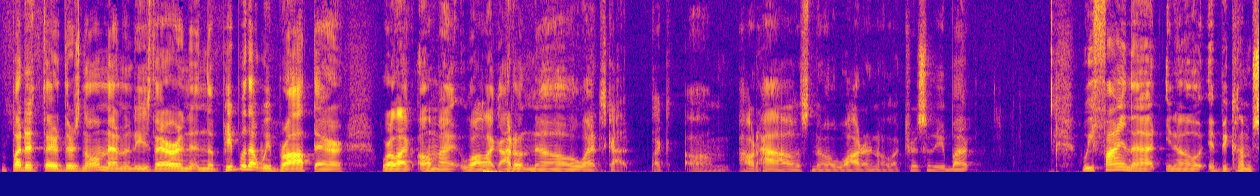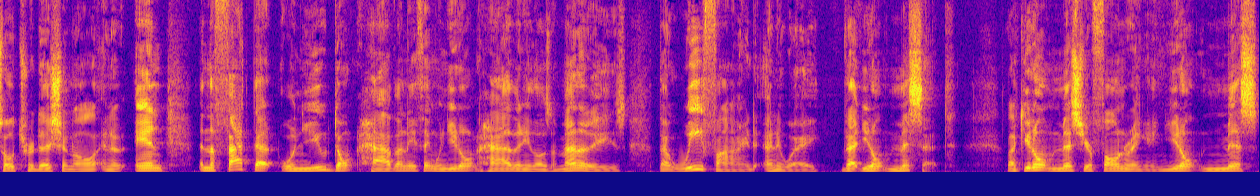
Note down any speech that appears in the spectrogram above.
but it, there, there's no amenities there, and, and the people that we brought there were like, oh my, well, like I don't know what it's got, like um outhouse, no water, no electricity, but we find that you know it becomes so traditional and it- and and the fact that when you don't have anything when you don't have any of those amenities that we find anyway that you don't miss it. Like you don't miss your phone ringing. You don't miss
